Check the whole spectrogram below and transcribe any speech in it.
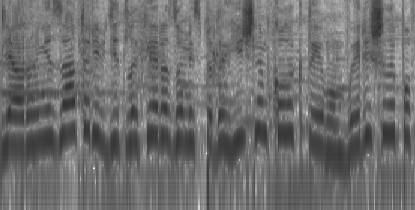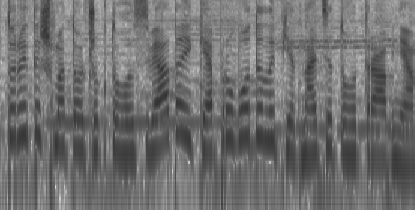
Для організаторів дітлахи разом із педагогічним колективом вирішили повторити шматочок того свята, яке проводили 15 травня.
